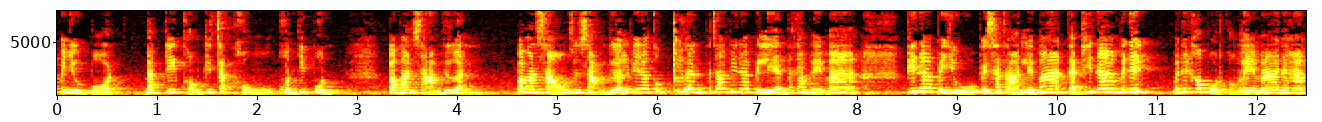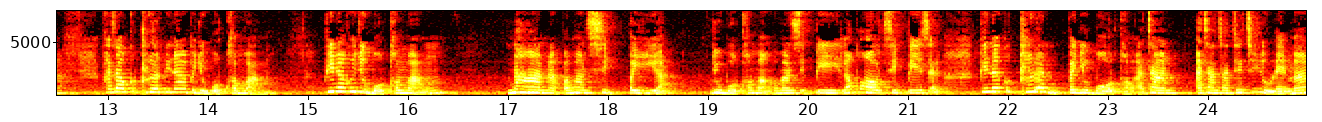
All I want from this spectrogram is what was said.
ไปอยู่โบสถ์แบปติสของที่จักของคนญี่ปุ่น ประมาณ 3 เดือน ประมาณสองถึงสามเดือน แล้วพี่นาก็เคลื่อนพระเจ้าพี่นาไปเรียนพระธรรมเลมาพี่นาไปอยู่ไปสถานเลมาแต่พี่นาไม่ได้ไม่ได้เข้าโบสถ์ของเลมานะคะพระเจ้าก็เคลื่อนพี่นาไปอยู่โบสถ์ความหวัง พี่นาก็อยู่โบสถ์ความหวัง นานอะประมาณสิบปีอะอยู่โบสถ์ความหวังประมาณสิบปี แล้วพอสิบปีเสร็จพี่นาก็เคลื่อนไปอยู่โบสถ์ของอาจารย์อาจารย์ชันชิตที่อยู่เลมา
